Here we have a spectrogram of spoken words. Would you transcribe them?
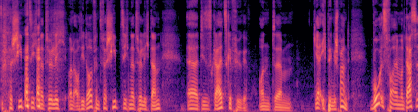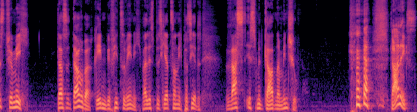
verschiebt sich natürlich und auch die Dolphins verschiebt sich natürlich dann äh, dieses Gehaltsgefüge. Und ähm, ja, ich bin gespannt. Wo ist vor allem und das ist für mich das darüber reden wir viel zu wenig, weil es bis jetzt noch nicht passiert ist. Was ist mit Gardner Minshew? Gar nichts.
